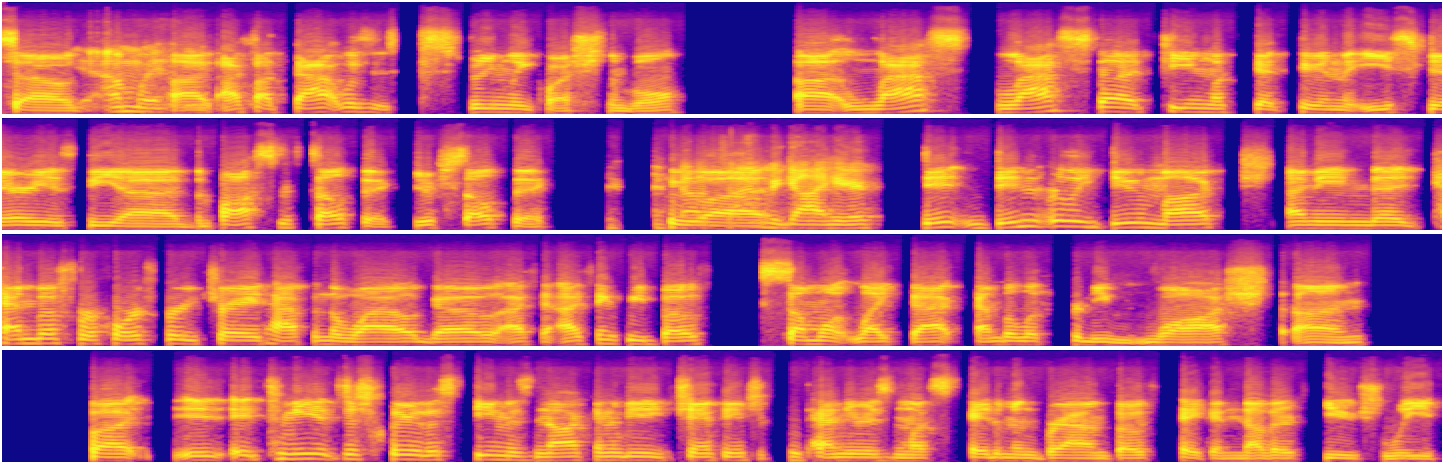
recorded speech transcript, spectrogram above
So yeah, I'm with uh, I thought that was extremely questionable. Uh, last last uh, team let's get to in the East, Jerry, is the uh, the Boston Celtics. Your Celtic, who uh, we got here didn't didn't really do much. I mean, the Kemba for Horford trade happened a while ago. I th- I think we both somewhat like that. Kemba looked pretty washed. Um, but it, it, to me, it's just clear this team is not going to be championship contenders unless Tatum and Brown both take another huge leap.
